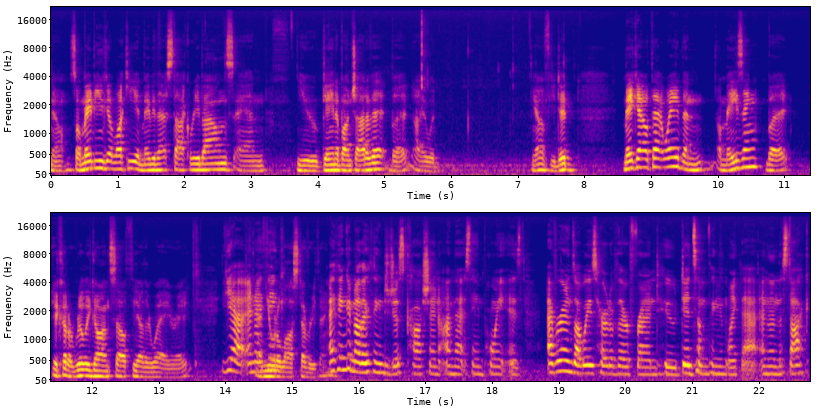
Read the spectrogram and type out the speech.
You know, so maybe you get lucky and maybe that stock rebounds and you gain a bunch out of it. But I would, you know, if you did make out that way, then amazing. But it could have really gone south the other way, right? Yeah. And, I And you would have lost everything. I think another thing to just caution on that same point is everyone's always heard of their friend who did something like that and then the stock,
